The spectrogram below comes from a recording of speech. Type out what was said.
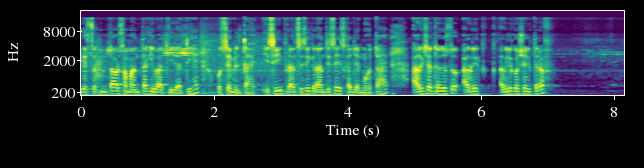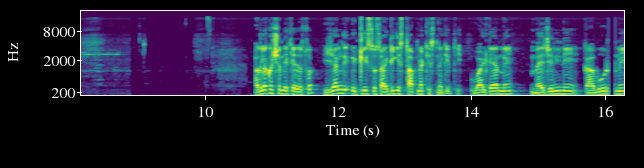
जो स्वतंत्रता और समानता की बात की जाती है, उससे मिलता है। इसी फ्रांसीसी क्रांति से इसका जन्म होता है। आगे चलते हैं दोस्तों, अगले अगले क्वेश्चन की तरफ़। अगला क्वेश्चन देखिए दोस्तों, यंग इटली सोसाइटी की स्थापना किसने की थी? वाल्टेयर ने मैजनी ने, काबूर ने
